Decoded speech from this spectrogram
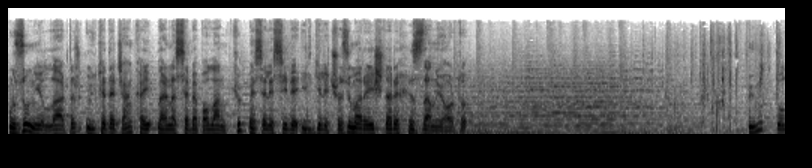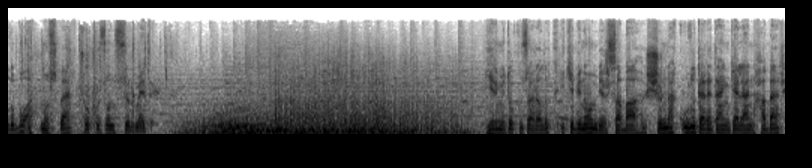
Uzun yıllardır ülkede can kayıplarına sebep olan Kürt meselesiyle ilgili çözüm arayışları hızlanıyordu. Ümit dolu bu atmosfer çok uzun sürmedi. 29 Aralık 2011 sabahı Şırnak Uludere'den gelen haber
